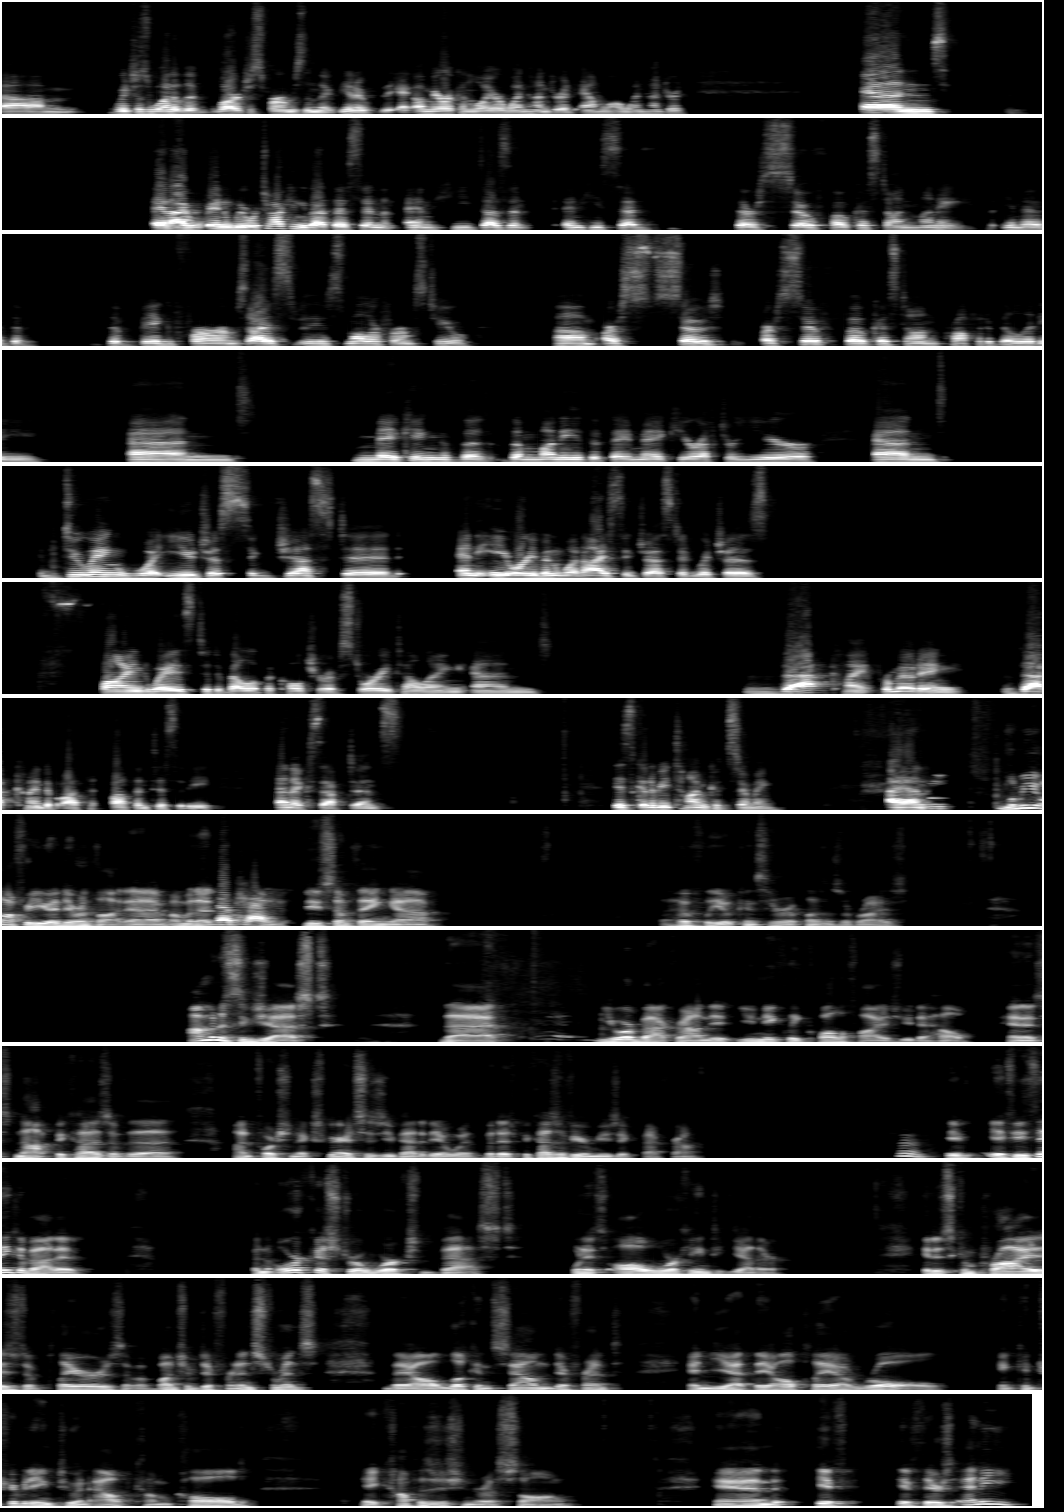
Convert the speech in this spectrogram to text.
um, which is one of the largest firms in the you know American Lawyer 100, AmLaw 100, and and I and we were talking about this, and and he doesn't, and he said they're so focused on money, you know the the big firms, I smaller firms too, um, are so are so focused on profitability and making the the money that they make year after year and doing what you just suggested and or even what I suggested which is find ways to develop a culture of storytelling and that kind promoting that kind of authenticity and acceptance is going to be time consuming and well, let me offer you a different thought. Uh, I'm going to okay. do something. Uh, hopefully, you'll consider a pleasant surprise. I'm going to suggest that your background it uniquely qualifies you to help, and it's not because of the unfortunate experiences you've had to deal with, but it's because of your music background. Hmm. If if you think about it, an orchestra works best when it's all working together. It is comprised of players of a bunch of different instruments. They all look and sound different, and yet they all play a role in contributing to an outcome called a composition or a song. And if if there's any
